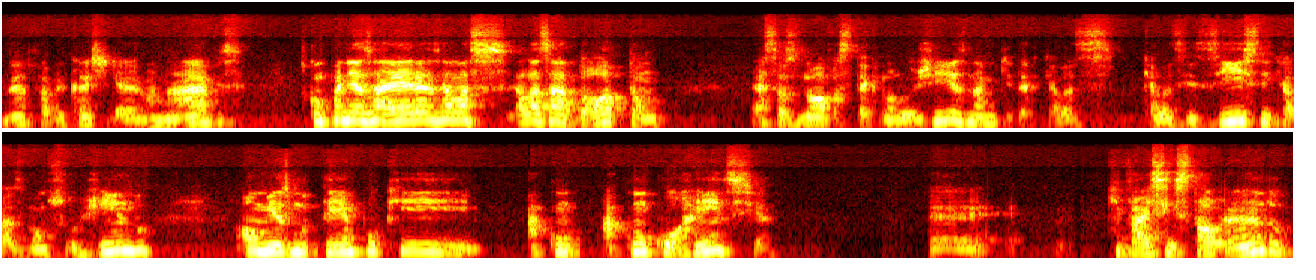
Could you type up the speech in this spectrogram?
né, fabricantes de aeronaves. As companhias aéreas elas, elas adotam essas novas tecnologias na medida que elas, que elas existem, que elas vão surgindo, ao mesmo tempo que a, a concorrência é, que vai se instaurando,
